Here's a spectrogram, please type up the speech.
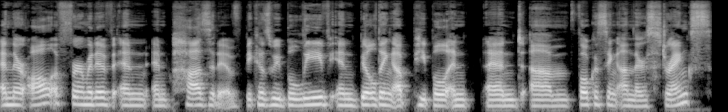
and they're all affirmative and and positive because we believe in building up people and and um, focusing on their strengths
